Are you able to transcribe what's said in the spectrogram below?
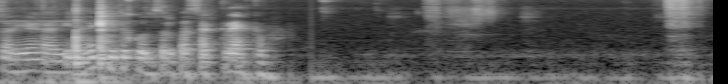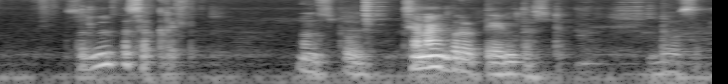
ಸರಿಯಾಗಿದೆ ಇದಕ್ಕೊಂದು ಸ್ವಲ್ಪ ಸಕ್ಕರೆ ಹಾಕವ ಸ್ವಲ್ಪ ಸಕ್ಕರೆ. ಒಂದು ಸ್ಪೂನ್. ಚೆನ್ನಾಗಿ ಬರುತ್ತೆ ಅಂತ ಅಷ್ಟೆ ದೋಸೆ.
